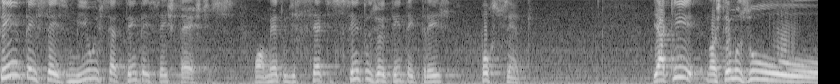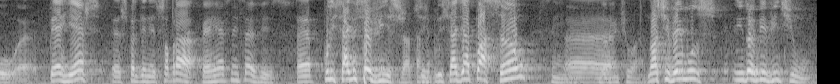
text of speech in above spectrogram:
86.076 testes, um aumento de 783%. E aqui nós temos o eh, PRFs, é, eh, superintendente, só para. PRFs em serviço. É, policiais em serviço, Exatamente. ou seja, policiais em atuação. Sim, é, durante o ano. Nós tivemos em 2021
